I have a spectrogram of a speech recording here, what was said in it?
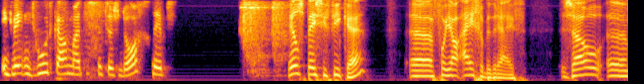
ik weet niet hoe het kan, maar het is er tussendoor geglipt. Heel specifiek, hè? Eh, voor jouw eigen bedrijf. Zou ehm,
